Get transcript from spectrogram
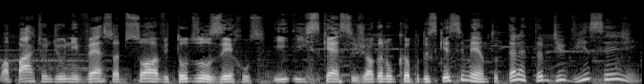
uma parte onde o universo absorve todos os erros e, e esquece, joga no campo do esquecimento. Teletubby devia ser, gente.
